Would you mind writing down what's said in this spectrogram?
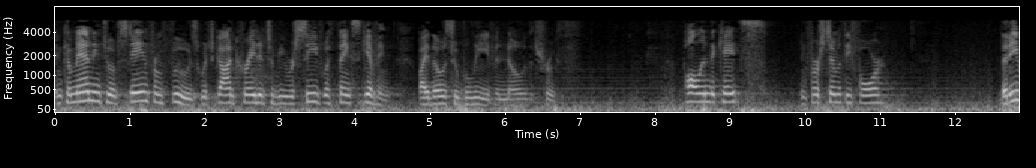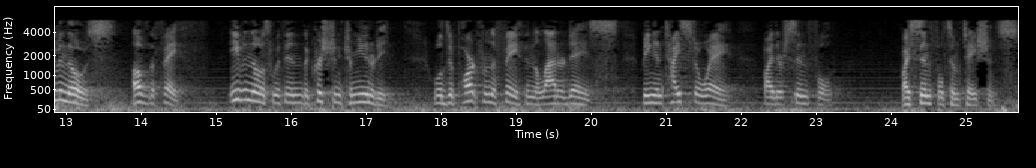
and commanding to abstain from foods which God created to be received with thanksgiving by those who believe and know the truth. Paul indicates in 1 Timothy 4 that even those of the faith even those within the Christian community, will depart from the faith in the latter days, being enticed away by their sinful, by sinful temptations.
